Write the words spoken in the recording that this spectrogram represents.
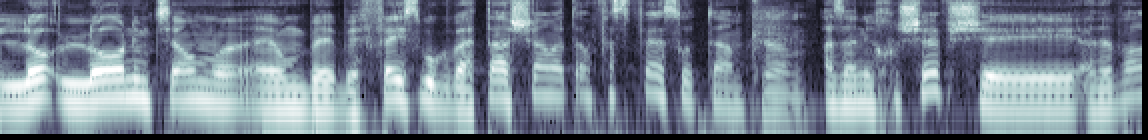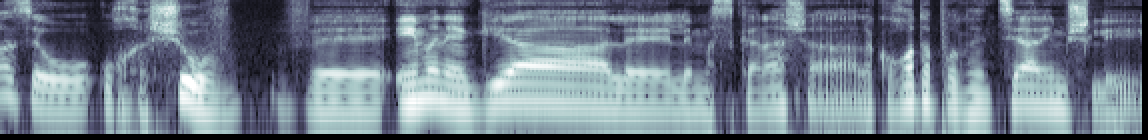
לא, לא נמצאים היום ב- בפייסבוק ואתה שם, אתה מפספס אותם. כן. אז אני חושב שהדבר הזה הוא, הוא חשוב, ואם אני אגיע למסקנה שהלקוחות הפוטנציאליים שלי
